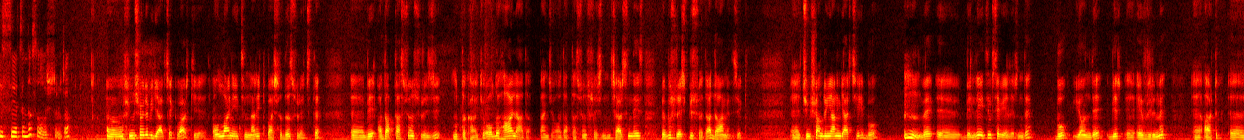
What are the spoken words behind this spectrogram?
hissiyatı nasıl oluşturdu? Ee, Şimdi şöyle bir gerçek var ki online eğitimler ilk başladığı süreçte e, bir adaptasyon süreci mutlaka ki oldu. Hala da bence o adaptasyon sürecinin içerisindeyiz ve bu süreç bir süre daha devam edecek. E, Çünkü şu an dünyanın gerçeği bu ve e, belli eğitim seviyelerinde bu yönde bir e, evrilme e, artık e,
